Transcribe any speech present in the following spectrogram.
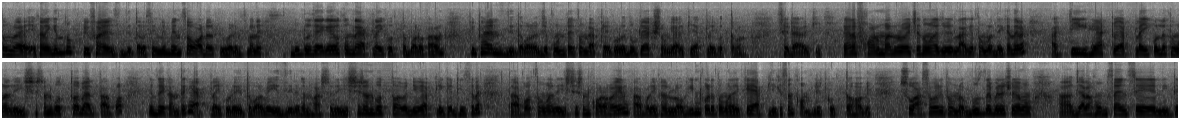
তোমরা এখানে কিন্তু প্রিফারেন্স দিতে হবে। সিগনিফিকেন্স অফ অর্ডার প্রিফারেন্স মানে দুটো জায়গায়ও তোমরা অ্যাপ্লাই করতে পারো কারণ প্রিফারেন্স দিতে পারো, যে কোনটাই তোমরা অ্যাপ্লাই করবে, দুটো একসঙ্গে আর কি অ্যাপ্লাই করতে পারো, সেটা আর কি। এখানে ফর্মাট রয়েছে, তোমার যদি লাগে তোমরা দেখে নেবে, আর ক্লিক হেয়ার টু অ্যাপ্লাই করলে তোমরা রেজিস্ট্রেশন করতে হবে, আর তারপর কিন্তু এখান থেকে অ্যাপ্লাই করে দিতে পারবে ইজিলি এখানে ফার্স্টে রেজিস্ট্রেশন করতে হবে নিউ অ্যাপ্লিকেন্ট হিসেবে, তারপর তোমার রেজিস্ট্রেশন করা হয়ে গেলে, তারপর এখানে লগ ইন করে তোমাদেরকে অ্যাপ্লিকেশন কমপ্লিট করতে হবে। সো আশা করি তোমরা বুঝতে পেরেছ, এবং যারা হোম সায়েন্সে নিতে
